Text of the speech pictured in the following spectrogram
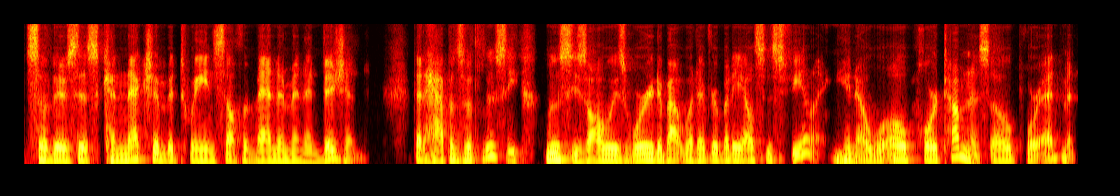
So there's this connection between self-abandonment and vision that happens with Lucy. Lucy's always worried about what everybody else is feeling. You know, oh, poor Tumnus. Oh, poor Edmund.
